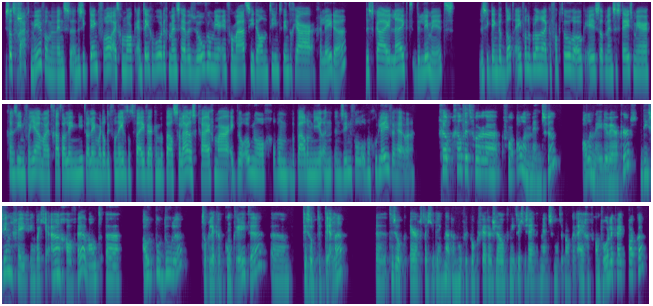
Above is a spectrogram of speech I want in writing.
Dus dat vraagt meer van mensen. Dus ik denk vooral uit gemak. En tegenwoordig mensen hebben zoveel meer informatie dan 10, 20 jaar geleden. De sky lijkt de limit. Dus ik denk dat dat een van de belangrijke factoren ook is. Dat mensen steeds meer gaan zien van ja, maar het gaat alleen niet alleen maar dat ik van 9 tot 5 werk en een bepaald salaris krijg. Maar ik wil ook nog op een bepaalde manier een, een zinvol of een goed leven hebben. Geld, geldt dit voor, uh, voor alle mensen, alle medewerkers? Die zingeving wat je aangaf, hè? want uh, outputdoelen, is ook lekker concreet, hè? Uh, het is ook te tellen. het is ook erg dat je denkt, nou dan hoef ik ook verder zelf niet. Dat je zei dat mensen moeten ook een eigen verantwoordelijkheid pakken.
